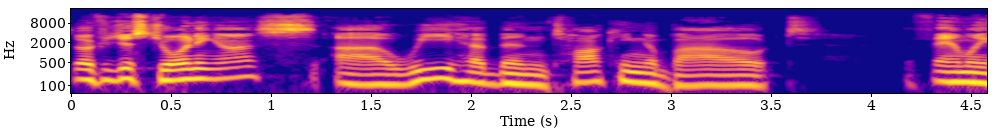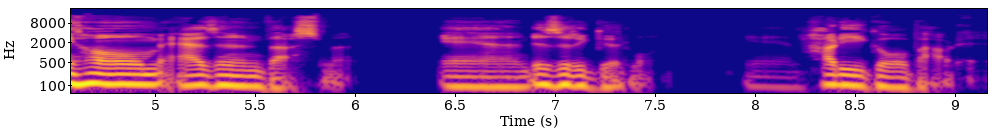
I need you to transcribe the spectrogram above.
So, if you're just joining us, uh, we have been talking about the family home as an investment and is it a good one? And how do you go about it?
